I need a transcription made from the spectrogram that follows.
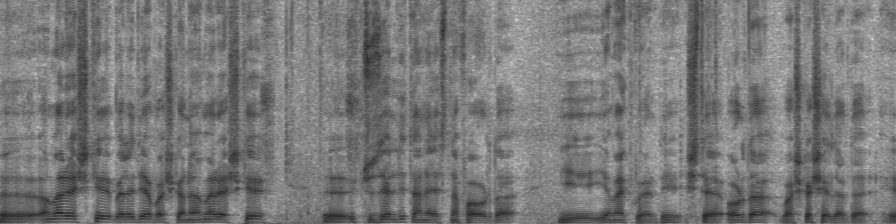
E, Ömer Eşki, Belediye Başkanı Ömer Eşki e, 350 tane esnafa orada yemek verdi. İşte orada başka şeylerde e,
